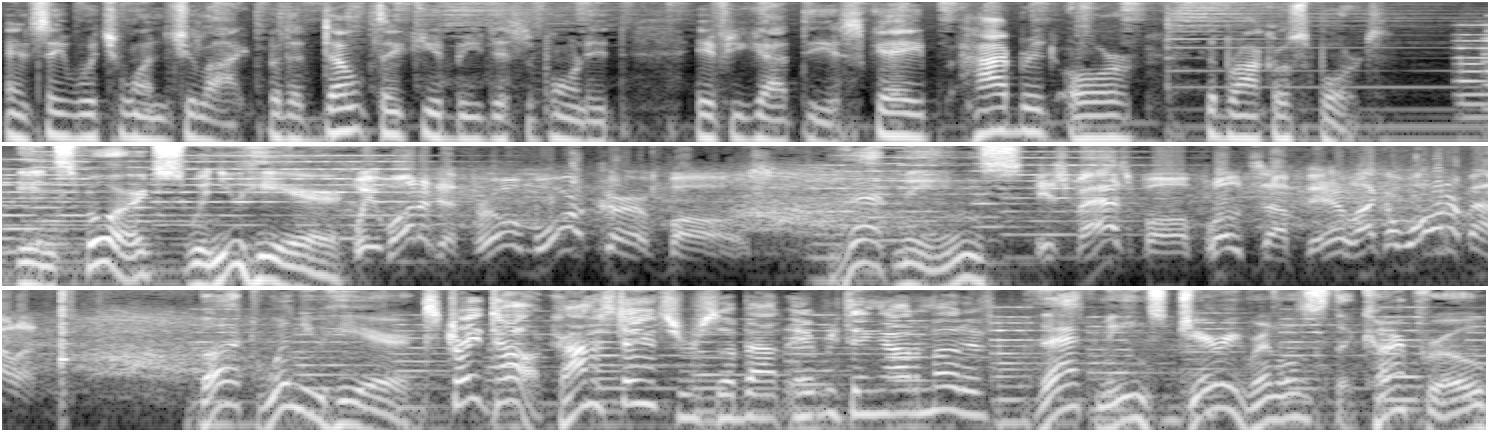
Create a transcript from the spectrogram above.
and see which ones you like. But I don't think you'd be disappointed if you got the Escape Hybrid or the Bronco Sport. In sports, when you hear We wanted to throw more curveballs. that means, His fastball floats up there like a watermelon. But when you hear Straight talk, honest answers about everything automotive. that means Jerry Reynolds, the Car Pro,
